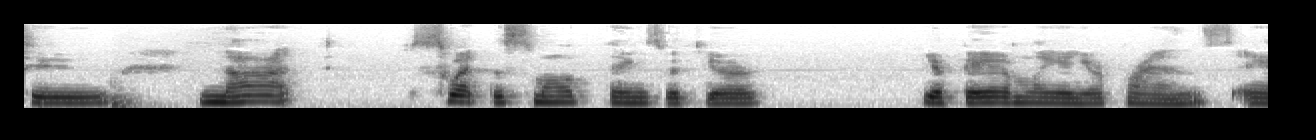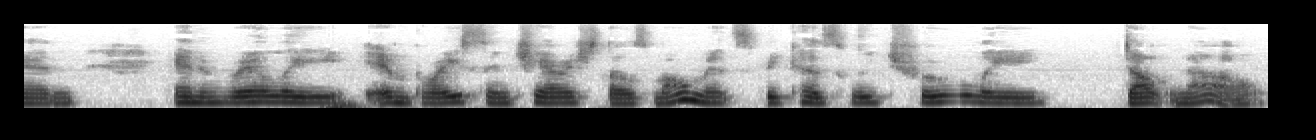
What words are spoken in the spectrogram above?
to not sweat the small things with your your family and your friends and and really embrace and cherish those moments because we truly don't know.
